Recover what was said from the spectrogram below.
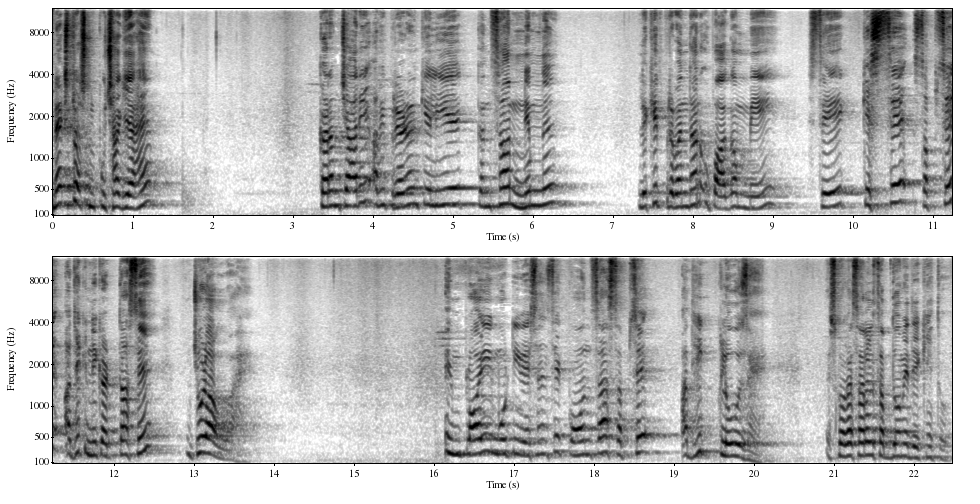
नेक्स्ट प्रश्न पूछा गया है। कर्मचारी अभिप्रेरण के लिए कंसर्न निम्न लिखित प्रबंधन उपागम में से किससे सबसे अधिक निकटता से जुड़ा हुआ है? एम्प्लॉय मोटिवेशन से कौन सा सबसे अधिक क्लोज है? इसको अगर सरल शब्दों में देखें तो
